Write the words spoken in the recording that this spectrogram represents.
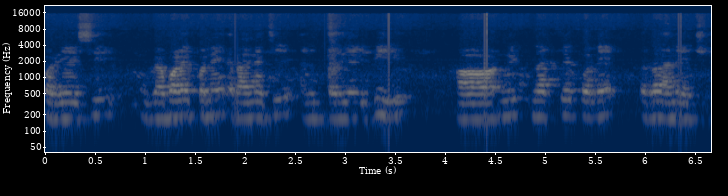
पर्याय सी गबाळेपणे राहण्याची. आणि पर्याय बी नीटनाट्यपणे राहण्याची.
